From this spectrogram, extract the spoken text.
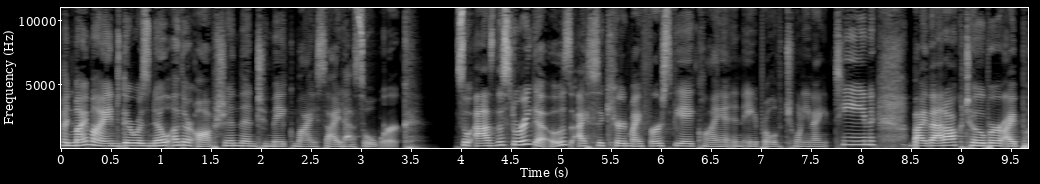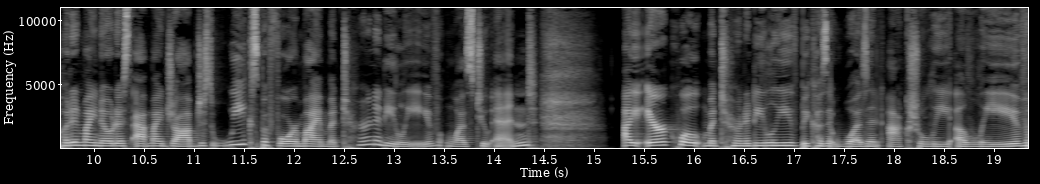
In my mind, there was no other option than to make my side hustle work. So, as the story goes, I secured my first VA client in April of 2019. By that October, I put in my notice at my job just weeks before my maternity leave was to end. I air quote maternity leave because it wasn't actually a leave.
